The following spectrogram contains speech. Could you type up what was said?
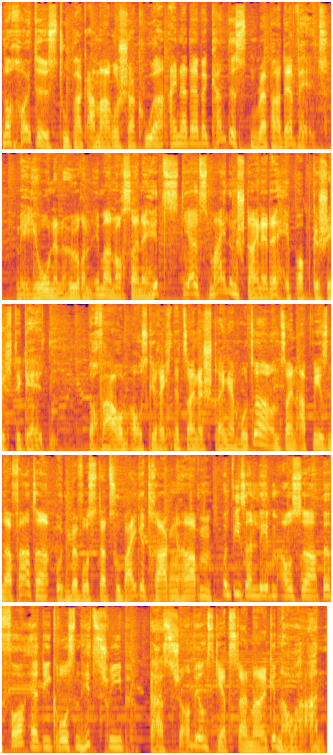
Noch heute ist Tupac Amaru Shakur einer der bekanntesten Rapper der Welt. Millionen hören immer noch seine Hits, die als Meilensteine der Hip-Hop-Geschichte gelten. Doch warum ausgerechnet seine strenge Mutter und sein abwesender Vater unbewusst dazu beigetragen haben und wie sein Leben aussah, bevor er die großen Hits schrieb, das schauen wir uns jetzt einmal genauer an.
